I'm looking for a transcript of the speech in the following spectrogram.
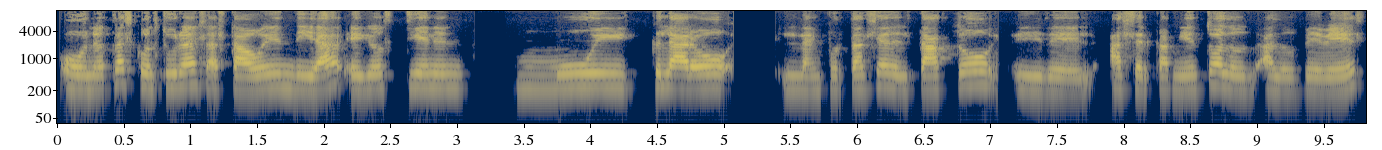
o en otras culturas hasta hoy en día, ellos tienen muy claro la importancia del tacto y del acercamiento a los, a los bebés,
